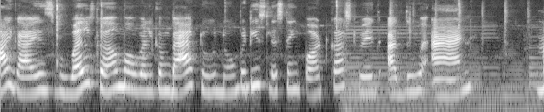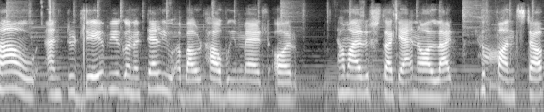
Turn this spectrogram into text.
Hi guys, welcome or welcome back to Nobody's Listening podcast with Adu and Mao, and today we're gonna tell you about how we met or हमारा रिश्ता क्या and all that, the हाँ. fun stuff,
